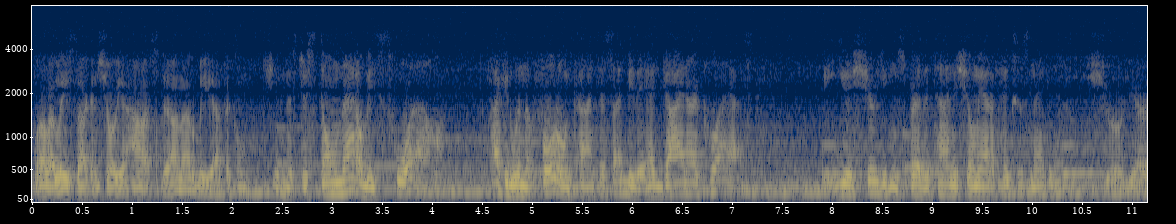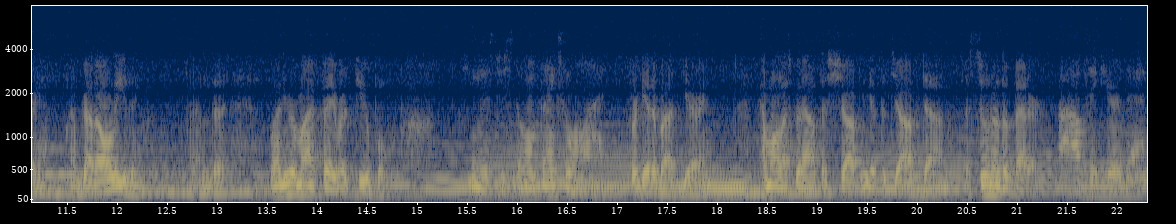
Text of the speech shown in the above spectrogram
Well, at least I can show you how it's done. That'll be ethical. Gee, Mr. Stone, that'll be swell. If I could win the photo contest, I'd be the head guy in our class. You sure you can spare the time to show me how to fix this negative? Sure, Gary. I've got all evening. And, uh, well, you're my favorite pupil. Gee, Mr. Stone, thanks a lot. Forget about Gary. Come on, let's go down to the shop and get the job done. The sooner the better. I'll take care of that.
